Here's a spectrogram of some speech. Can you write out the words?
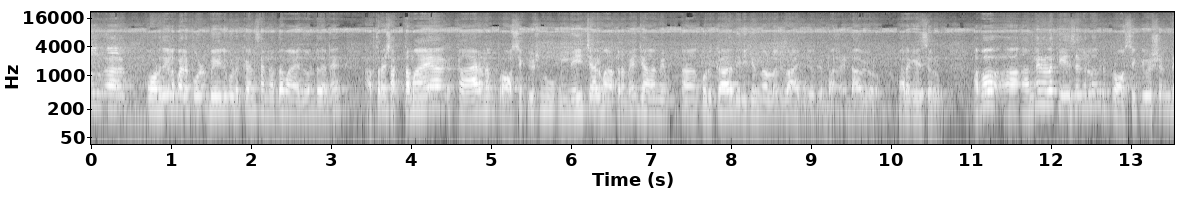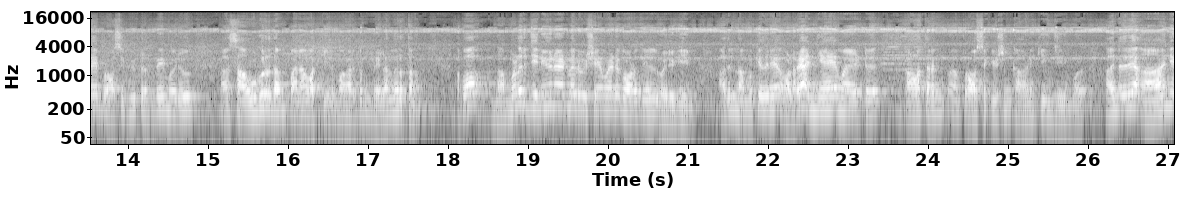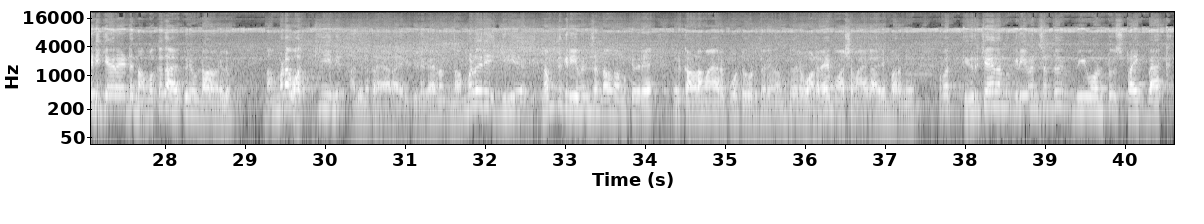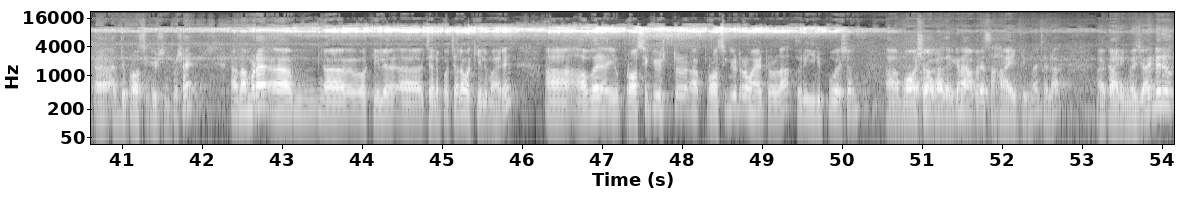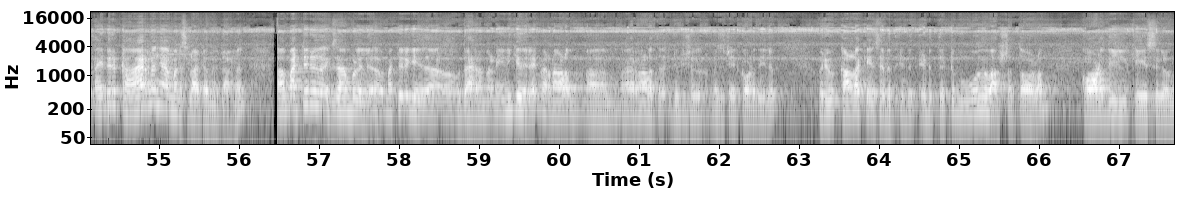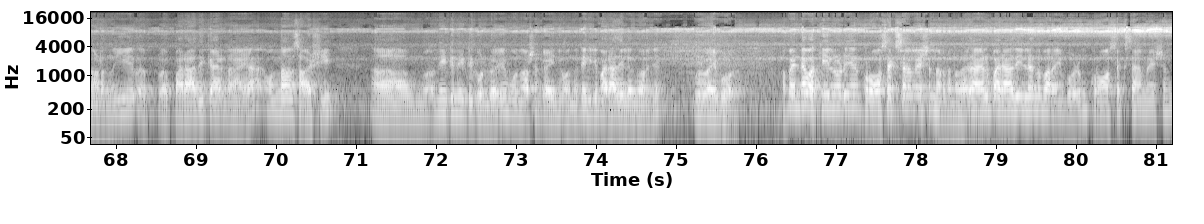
കോടതികൾ പലപ്പോഴും ബെയിൽ കൊടുക്കാൻ സന്നദ്ധമായതുകൊണ്ട് തന്നെ അത്ര ശക്തമായ കാരണം പ്രോസിക്യൂഷൻ ഉന്നയിച്ചാൽ മാത്രമേ ജാമ്യം കൊടുക്കാതിരിക്കുന്നുള്ളൊരു സാഹചര്യമൊക്കെ ഉണ്ടാ ഉണ്ടാവുകയുള്ളൂ പല കേസുകളും. അപ്പോൾ അങ്ങനെയുള്ള കേസുകളിൽ ഒരു പ്രോസിക്യൂഷന്റെ പ്രോസിക്യൂട്ടറുടെയും ഒരു സൗഹൃദം പല വക്കീലുമാർക്കും നിലനിർത്തണം. അപ്പോൾ നമ്മളൊരു ജെന്യൂൻ ഒരു വിഷയമായിട്ട് കോടതിയിൽ വരികയും അതിൽ നമുക്കെതിരെ വളരെ അന്യായമായിട്ട് കള്ളത്തരം പ്രോസിക്യൂഷൻ കാണിക്കുകയും ചെയ്യുമ്പോൾ അതിനെതിരെ ആഞ്ഞടിക്കാനായിട്ട് നമുക്ക് താല്പര്യം ഉണ്ടാകുമെങ്കിലും നമ്മുടെ വക്കീൽ അതിന് തയ്യാറായിരിക്കില്ല. കാരണം നമ്മളൊരു നമുക്ക് ഗ്രീവൻസ് ഉണ്ടാവും നമുക്കെതിരെ ഒരു കള്ളമായ റിപ്പോർട്ട് കൊടുത്തു അല്ലെങ്കിൽ നമുക്കെതിരെ വളരെ മോശമായ കാര്യം പറഞ്ഞു. അപ്പോൾ തീർച്ചയായും നമുക്ക് ഗ്രീവൻസ് ഉണ്ട്. We want to strike back at the prosecution പക്ഷേ നമ്മുടെ വക്കീൽ ചിലപ്പോൾ ചില വക്കീലുമാർ അവർ ഈ പ്രോസിക്യൂട്ടർ പ്രോസിക്യൂട്ടറുമായിട്ടുള്ള ഒരു ഇരിപ്പ് മോശമാകാതിരിക്കണം അവരെ സഹായിക്കുന്ന ചില കാര്യങ്ങൾ ചെയ്യും അതിന്റെ ഒരു അതിന്റെ ഒരു കാരണം ഞാൻ മനസ്സിലാക്കുന്ന ഇതാണ്. മറ്റൊരു എക്സാമ്പിളിൽ മറ്റൊരു ഉദാഹരണം പറഞ്ഞാൽ എനിക്കെതിരെ എറണാകുളം എറണാകുളത്ത് ജുഡീഷ്യൽ മജിസ്ട്രേറ്റ് കോടതിയിലും ഒരു കള്ളക്കേസ് എടുത്ത് എടു- എടുത്തിട്ട് മൂന്ന് വർഷത്തോളം കോടതിയിൽ കേസുകൾ നടന്ന് ഈ പരാതിക്കാരനായ ഒന്നാം സാക്ഷി നീട്ടി നീട്ടി കൊണ്ടുപോയി മൂന്ന് വർഷം കഴിഞ്ഞ് വന്നിട്ട് എനിക്ക് പരാതിയില്ലെന്ന് പറഞ്ഞ് ഒഴിവായി പോവാണ്. അപ്പോൾ എന്റെ വക്കീലിനോട് ഞാൻ ക്രോസ് എക്സാമിനേഷൻ നടത്തണം. അതായത് അയാൾ പരാതിയില്ലെന്ന് പറയുമ്പോഴും ക്രോസ് എക്സാമിനേഷൻ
